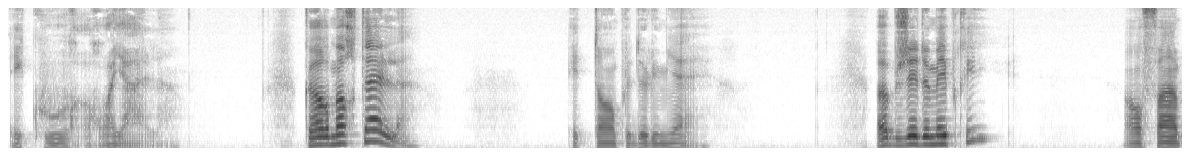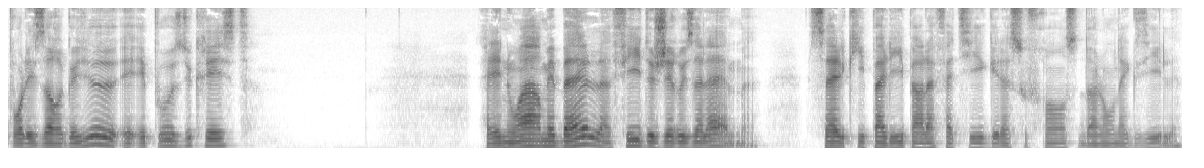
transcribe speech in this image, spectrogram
et cour royale, corps mortel et temple de lumière. Objet de mépris, enfin pour les orgueilleux et épouses du Christ. Elle est noire mais belle, fille de Jérusalem, celle qui pâlit par la fatigue et la souffrance d'un long exil,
